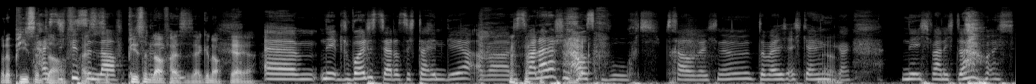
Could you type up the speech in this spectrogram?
Oder Peace and Love. Peace, and Love. Peace and Love heißt es ja, genau. Ja, ja. Ähm, nee, du wolltest ja, dass ich da hingehe, aber das war leider schon ausgebucht. Traurig, ne? Da wäre ich echt gerne ja. hingegangen. Nee, ich war nicht da, aber ich,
